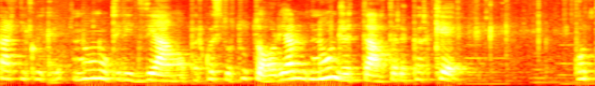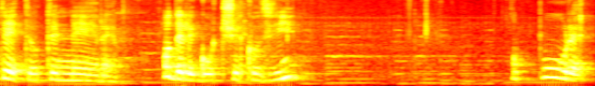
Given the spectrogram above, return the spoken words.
parti qui che non utilizziamo per questo tutorial non gettatele perché potete ottenere o delle gocce così oppure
